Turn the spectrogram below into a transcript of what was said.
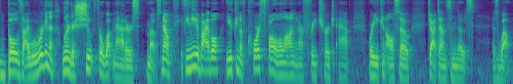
Bullseye, where we're going to learn to shoot for what matters most. Now, if you need a Bible, you can, of course, follow along in our free church app, where you can also jot down some notes as well.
